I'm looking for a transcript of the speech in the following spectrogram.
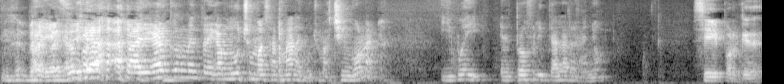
para, llegar, para- para llegar con una entrega mucho más armada y mucho más chingona. Y, güey, el profe literal la regañó. Sí, porque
